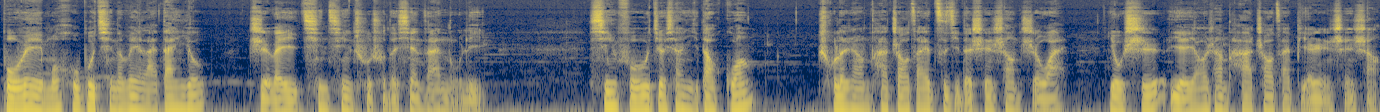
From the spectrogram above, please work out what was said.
不为模糊不清的未来担忧，只为清清楚楚的现在努力。幸福就像一道光。除了让它照在自己的身上之外，有时也要让它照在别人身上。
